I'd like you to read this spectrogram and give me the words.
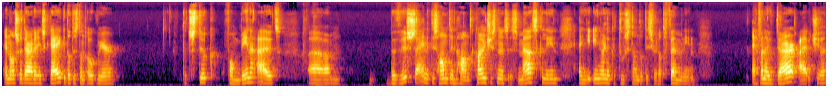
En als we daar eens kijken, dat is dan ook weer dat stuk van binnenuit. Um, bewustzijn, het is hand in hand. Consciousness is masculine en je innerlijke toestand, dat is weer dat feminine. En vanuit daaruit je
